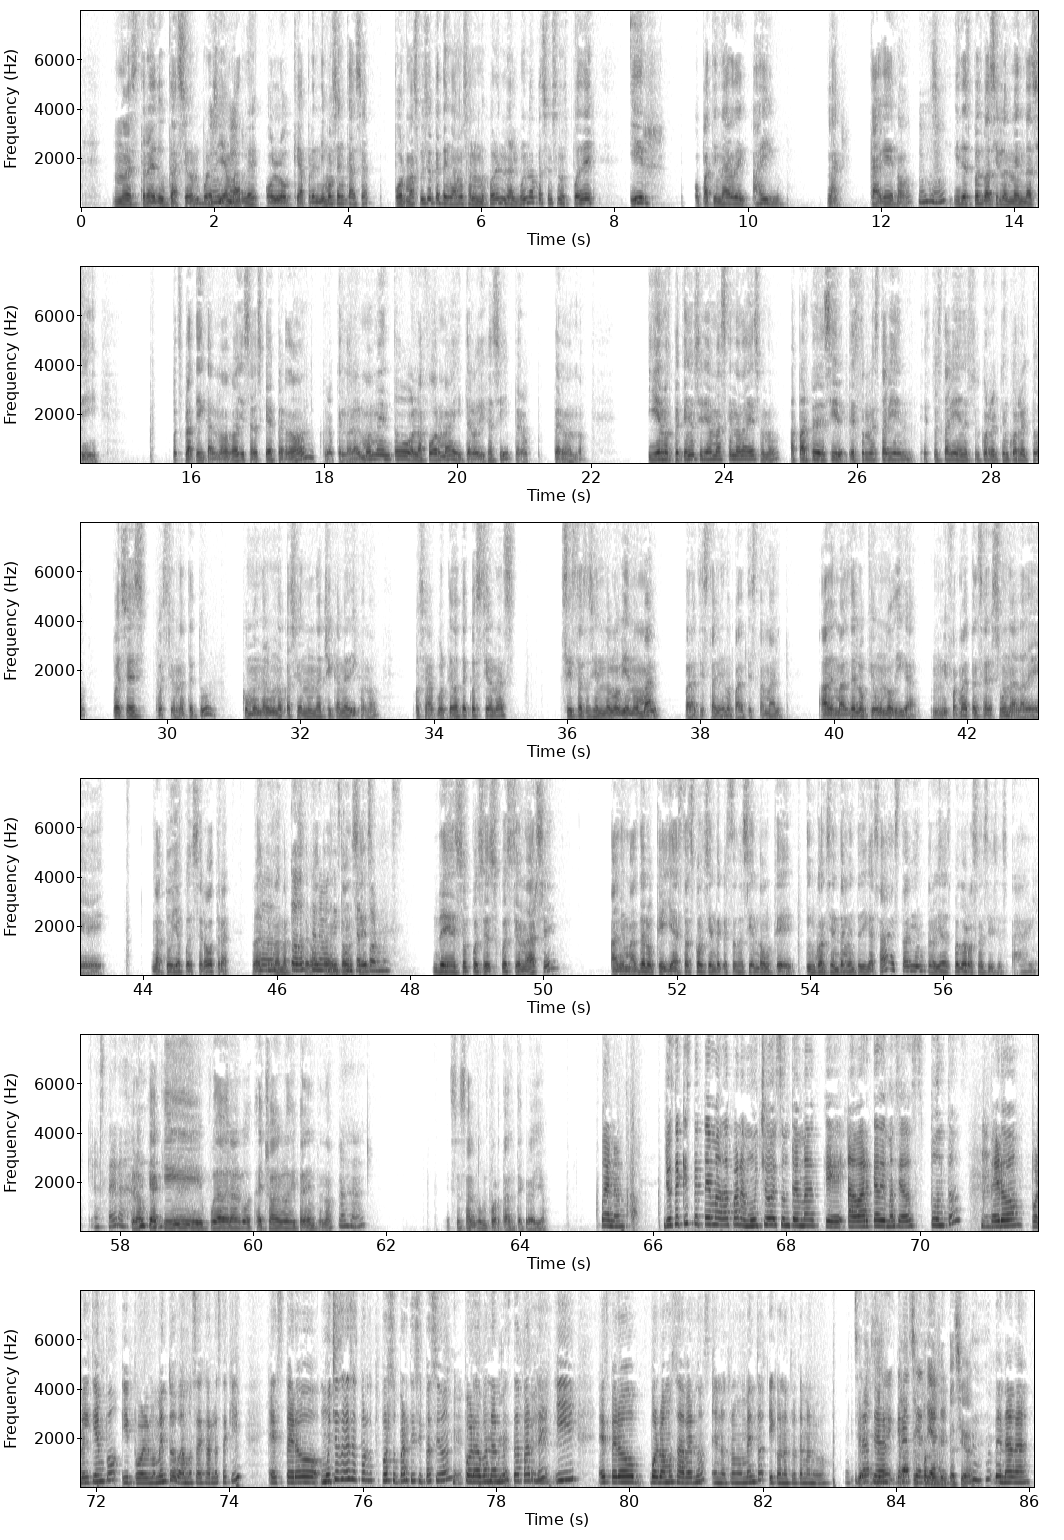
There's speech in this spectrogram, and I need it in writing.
nuestra educación, por así llamarle, o lo que aprendimos en casa, por más juicio que tengamos, a lo mejor en alguna ocasión se nos puede ir o patinar de, ay, la cagué, ¿no? Y después vas y lo enmendas y pues platican, ¿no? Oye, ¿sabes qué? Perdón, creo que no era el momento o la forma y te lo dije así, pero perdón, ¿no? Y en los pequeños sería más que nada eso, ¿no? Aparte de decir, esto no está bien, esto está bien, esto es correcto, incorrecto, pues es cuestiónate tú, como en alguna ocasión una chica me dijo, ¿no? O sea, ¿por qué no te cuestionas si estás haciéndolo bien o mal? Para ti está bien o para ti está mal. Además de lo que uno diga. Mi forma de pensar es una, la de la tuya puede ser otra, la de Todos, Fernanda puede ser otra. Entonces, formas. de eso pues es cuestionarse, además de lo que ya estás consciente que estás haciendo, aunque inconscientemente digas, ah, está bien, pero ya después lo razonas y dices, ay, Espera. creo que aquí pude haber algo, hecho algo diferente, ¿no? Ajá. Eso es algo importante, creo yo. Bueno, yo sé que este tema da para mucho, es un tema que abarca demasiados puntos, pero por el tiempo y por el momento vamos a dejarlo hasta aquí. Espero, muchas gracias por, por su participación, por abonarme a esta parte y Espero volvamos a vernos en otro momento y con otro tema nuevo. Gracias. Gracias, por la invitación. De nada.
